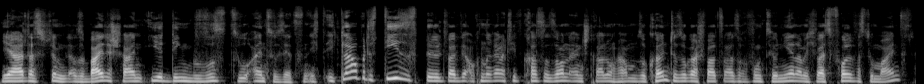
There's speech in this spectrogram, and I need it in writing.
Ja, das stimmt. Also beide scheinen ihr Ding bewusst so einzusetzen. Ich, ich glaube, dass dieses Bild, weil wir auch eine relativ krasse Sonneneinstrahlung haben, so könnte sogar Schwarz-Weiß auch funktionieren, aber ich weiß voll, was du meinst.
